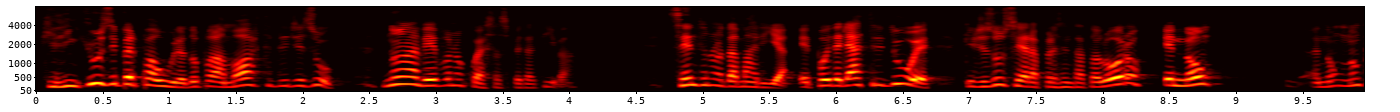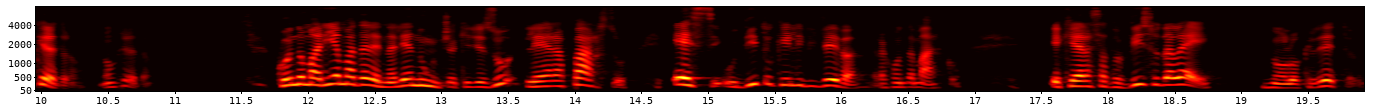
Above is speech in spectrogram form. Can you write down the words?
che rinchiusi per paura dopo la morte di Gesù, non avevano questa aspettativa sentono da Maria e poi dagli altri due che Gesù si era presentato a loro e non, non, non credono, non credono. Quando Maria Maddalena gli annuncia che Gesù le era apparso, essi, udito che egli viveva, racconta Marco, e che era stato visto da lei, non lo credettero.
